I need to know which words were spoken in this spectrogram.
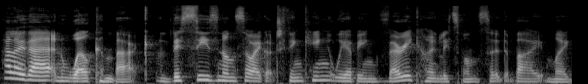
Hello there, and welcome back. This season on So I Got to Thinking, we are being very kindly sponsored by my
